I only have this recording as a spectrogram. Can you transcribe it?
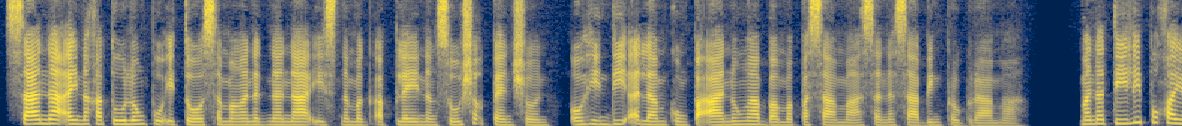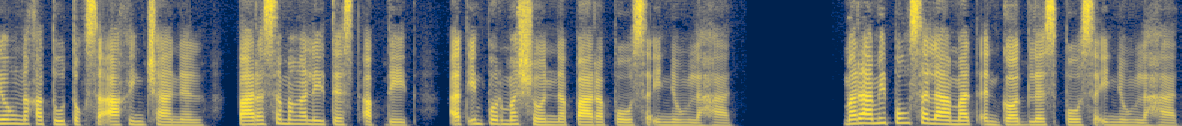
Sana ay nakatulong po ito sa mga nagnanais na mag-apply ng social pension o hindi alam kung paano nga ba mapasama sa nasabing programa. Manatili po kayong nakatutok sa aking channel para sa mga latest update at impormasyon na para po sa inyong lahat. Marami pong salamat and God bless po sa inyong lahat.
